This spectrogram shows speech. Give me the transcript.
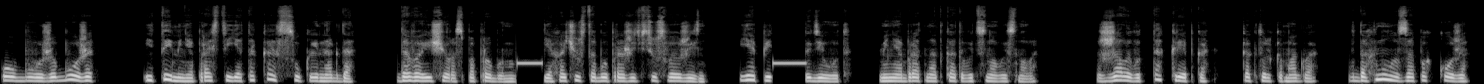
«О, боже, боже! И ты меня прости, я такая сука иногда. Давай еще раз попробуем, я хочу с тобой прожить всю свою жизнь. Я пи*** идиот. Меня обратно откатывает снова и снова. Сжал его так крепко, как только могла. Вдохнула запах кожи.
